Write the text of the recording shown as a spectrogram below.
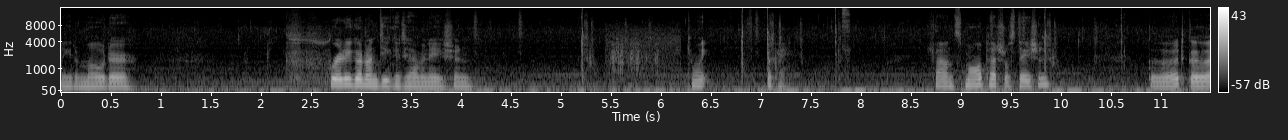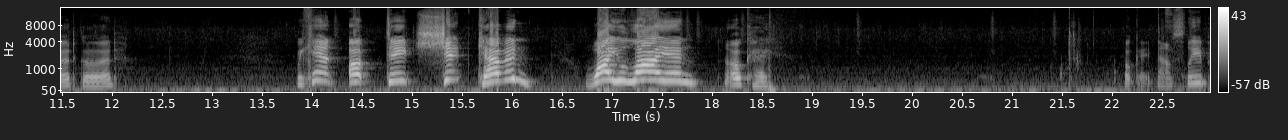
need a motor. Pretty good on decontamination. Can we... Okay. Found small petrol station. Good, good, good. We can't update shit, Kevin! Why you lying? Okay. Okay, now sleep.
